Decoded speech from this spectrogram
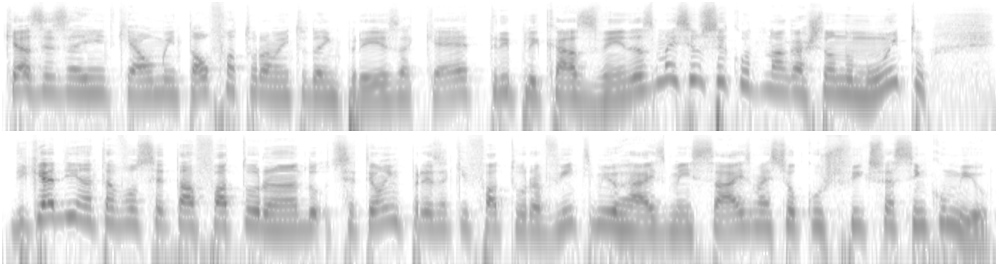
que às vezes a gente quer aumentar o faturamento da empresa, quer triplicar as vendas, mas se você continuar gastando muito, de que adianta você estar tá faturando? Você tem uma empresa que fatura 20 mil reais mensais, mas seu custo fixo é 5 mil.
